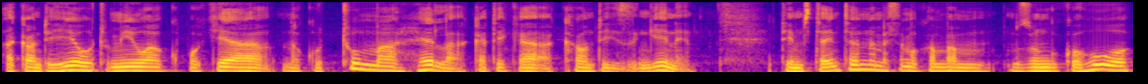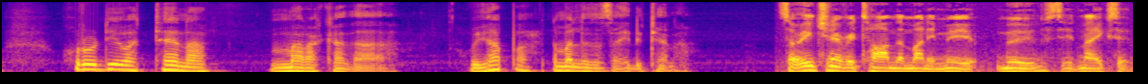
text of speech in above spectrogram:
Akaunti hiyo hutumiwa kupokea na kutuma hela katika akaunti zingine. Tim Stanton amesema kwamba mzunguko huo hurudiwa tena mara kadhaa. Huyu hapa na maelezo zaidi tena. So each and every time the money moves, it makes it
